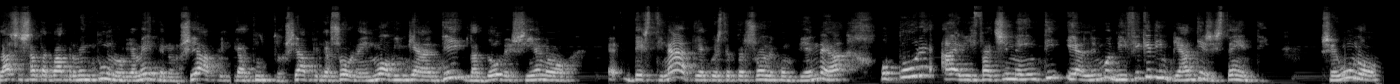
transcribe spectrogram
la 6421 ovviamente non si applica a tutto, si applica solo ai nuovi impianti laddove siano eh, destinati a queste persone con PNA oppure ai rifacimenti e alle modifiche di impianti esistenti. Se uno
